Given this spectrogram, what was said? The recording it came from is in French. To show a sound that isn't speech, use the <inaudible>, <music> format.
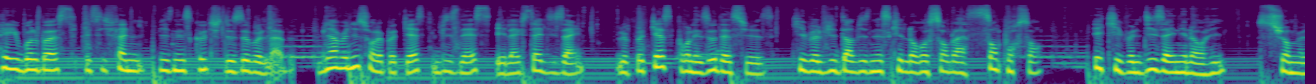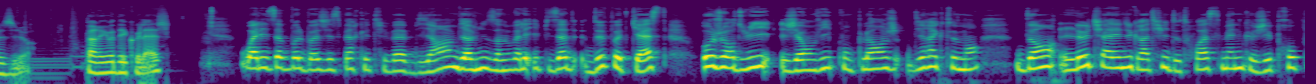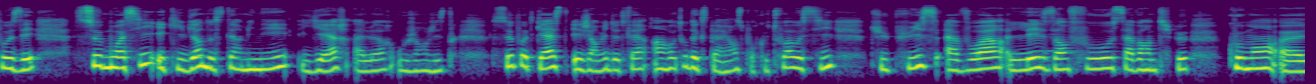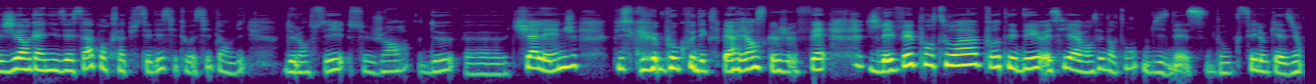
Hey Ball Boss, ici Fanny, business coach de The Ball Lab. Bienvenue sur le podcast Business et Lifestyle Design, le podcast pour les audacieuses qui veulent vivre d'un business qui leur ressemble à 100% et qui veulent designer leur vie sur mesure. Paris au décollage What is up, Ball Boss? J'espère que tu vas bien. Bienvenue dans un nouvel épisode de podcast Aujourd'hui, j'ai envie qu'on plonge directement dans le challenge gratuit de trois semaines que j'ai proposé ce mois-ci et qui vient de se terminer hier à l'heure où j'enregistre ce podcast. Et j'ai envie de te faire un retour d'expérience pour que toi aussi, tu puisses avoir les infos, savoir un petit peu comment euh, j'ai organisé ça pour que ça puisse t'aider si toi aussi tu as envie de lancer ce genre de euh, challenge puisque <laughs> beaucoup d'expériences que je fais, je les fais pour toi, pour t'aider aussi à avancer dans ton business. Donc c'est l'occasion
